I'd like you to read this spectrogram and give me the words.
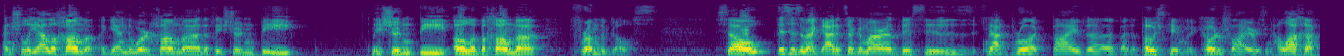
and Shaliyah Choma, again the word Choma, that they shouldn't be, they shouldn't be Ola B'choma from the Golos. So this is an Agadah Gemara. This is it's not brought by the by the poskim, the codifiers in halacha,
